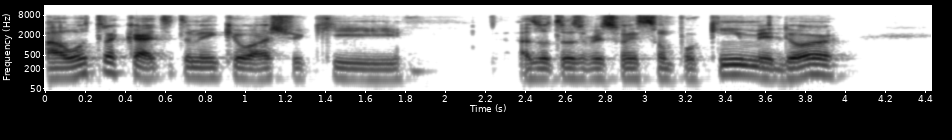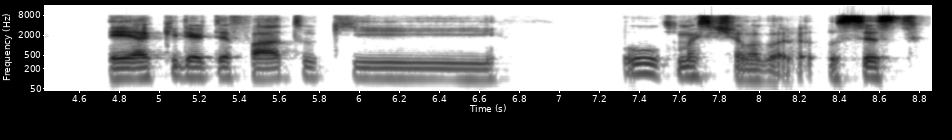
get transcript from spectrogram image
a outra carta também que eu acho que as outras versões são um pouquinho melhor é aquele artefato que. Uh, como é que se chama agora? O Sexto.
